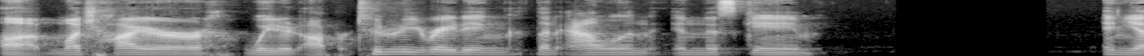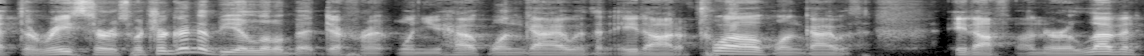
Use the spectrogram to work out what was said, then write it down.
a much higher weighted opportunity rating than Allen in this game. And yet the RACRs, which are going to be a little bit different when you have one guy with an 8 out of 12, one guy with 8 off under 11. I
